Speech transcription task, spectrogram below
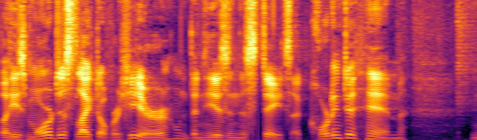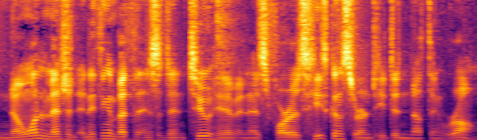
But he's more disliked over here than he is in the States. According to him, no one mentioned anything about the incident to him, and as far as he's concerned, he did nothing wrong.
